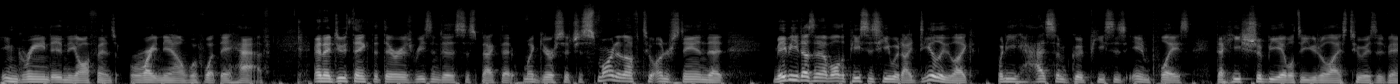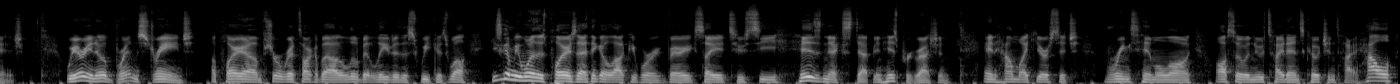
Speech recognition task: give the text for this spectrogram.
ingrained in the offense right now with what they have? And I do think that there is reason to suspect that Mike Yurcich is smart enough to understand that maybe he doesn't have all the pieces he would ideally like, but he has some good pieces in place that he should be able to utilize to his advantage. We already know Brenton Strange, a player I'm sure we're going to talk about a little bit later this week as well. He's going to be one of those players that I think a lot of people are very excited to see his next step in his progression and how Mike Yurcich brings him along. Also, a new tight ends coach in Ty Howell,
